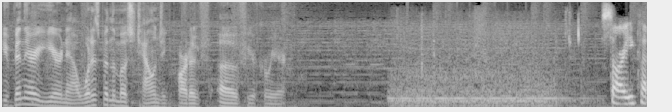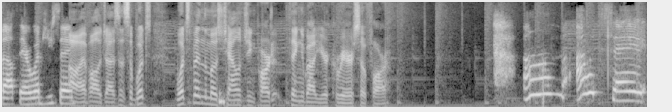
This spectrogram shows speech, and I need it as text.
you've been there a year now. What has been the most challenging part of of your career? Sorry, you cut out there. What did you say? Oh, I apologize. So, what's what's been the most challenging part thing about your career so far? Um, I would say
